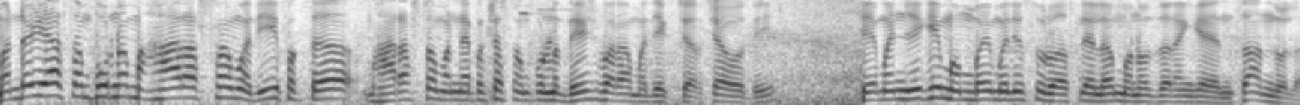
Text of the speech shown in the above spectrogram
मंडळी आज संपूर्ण महाराष्ट्रामध्ये फक्त महाराष्ट्र म्हणण्यापेक्षा संपूर्ण देशभरामध्ये एक चर्चा होती. ते म्हणजे की मुंबईमध्ये सुरू असलेलं मनोज जरांगे यांचं आंदोलन.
